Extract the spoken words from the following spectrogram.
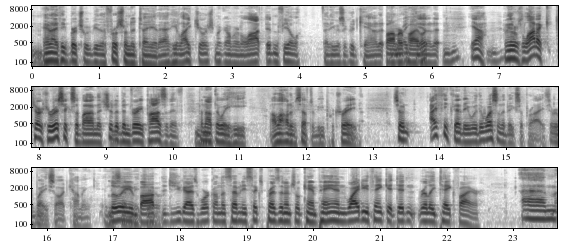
Mm-hmm. and I think Birch would be the first one to tell you that. He liked George McGovern a lot. Didn't feel that he was a good candidate, Bomber the pilot. Candidate. Mm-hmm. Yeah, mm-hmm. I mean, there was a lot of characteristics about him that should have mm-hmm. been very positive, but not the way he allowed himself to be portrayed. So. I think that it, there wasn't a big surprise. Everybody saw it coming. in Louis and Bob, did you guys work on the '76 presidential campaign? And why do you think it didn't really take fire? Um,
